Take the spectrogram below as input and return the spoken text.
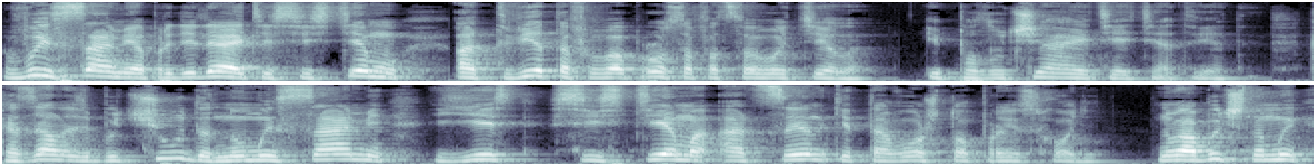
Вы сами определяете систему ответов и вопросов от своего тела и получаете эти ответы. Казалось бы чудо, но мы сами есть система оценки того, что происходит. Но обычно мы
